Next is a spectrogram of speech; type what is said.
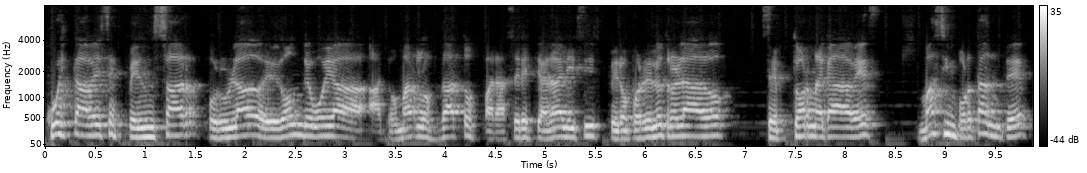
Cuesta a veces pensar, por un lado, de dónde voy a tomar los datos para hacer este análisis, pero por el otro lado, se torna cada vez más importante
